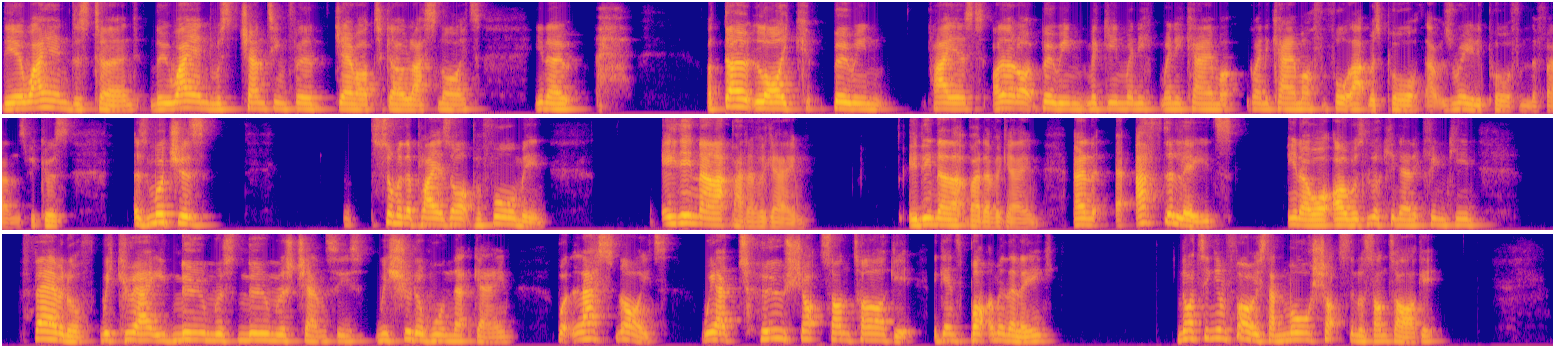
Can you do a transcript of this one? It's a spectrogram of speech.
The away end has turned. The away end was chanting for Gerrard to go last night. You know, I don't like booing players. I don't like booing McGinn when he when he came when he came off. I thought that was poor. That was really poor from the fans because as much as some of the players aren't performing, he didn't have that bad of a game. He didn't have that bad of a game. And after Leeds, you know, I, I was looking at it thinking, fair enough. We created numerous, numerous chances. We should have won that game. But last night, we had two shots on target against bottom of the league. Nottingham Forest had more shots than us on target.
